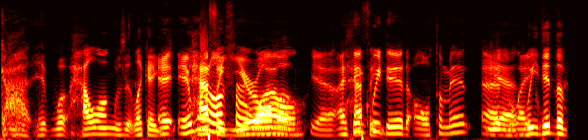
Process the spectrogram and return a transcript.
God, it, wha- how long was it? Like a It, it half a year a while. Yeah, I think we did Ultimate. Yeah, like, we did the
